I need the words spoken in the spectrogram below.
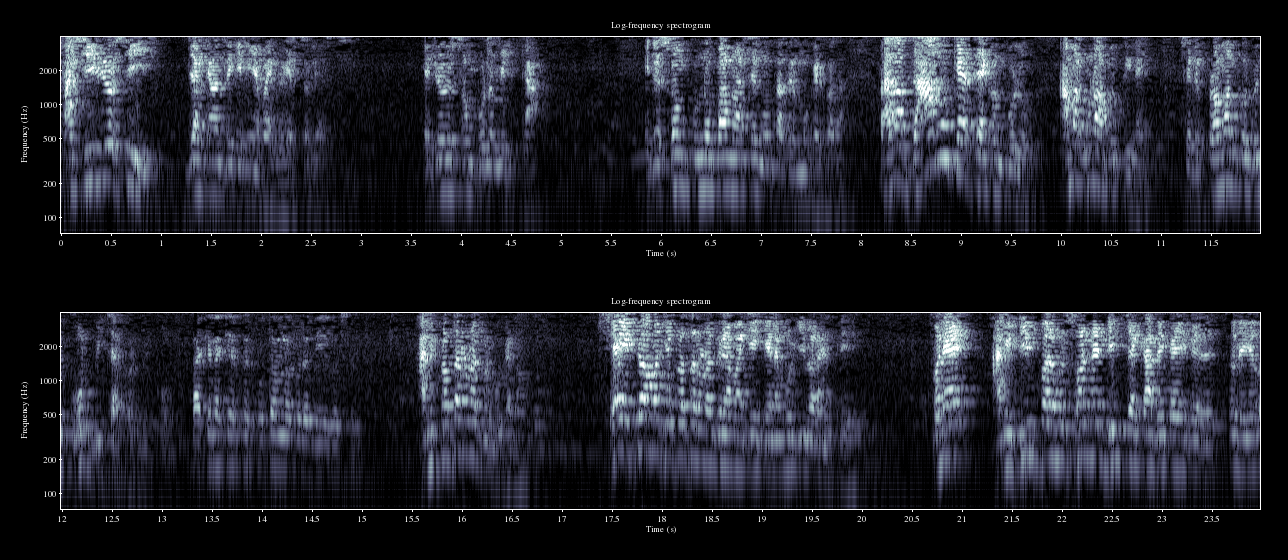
ফাঁসির রশি যেখান থেকে নিয়ে বাইরে হয়ে চলে আসছে। এটা হলো সম্পূর্ণ মিথ্যা। এটা সম্পূর্ণ বাংলাদেশের তাদের মুখের কথা। তারা যা মুখে আছে এখন বলুক আমার কোনো আপত্তি নাই। সেটা প্রমাণ করবে কোর্ট বিচার করবে কোর্ট তাকে নাকি আপনি প্রতারণা করে বিয়ে করছেন? আমি প্রতারণা করব কেন? সেই তো আমাকে প্রতারণা করে আমাকে এখানে মুরগি বানাইছে। মানে আমি ডিম পারব স্বর্ণের ডিম চাই খাবে খাই চলে গেল।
